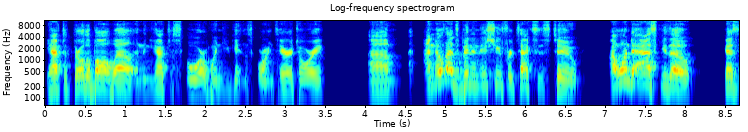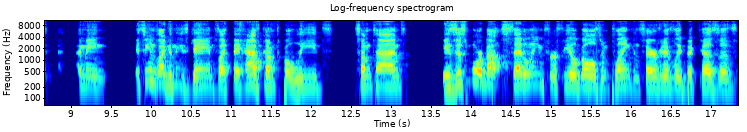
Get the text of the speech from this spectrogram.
you have to throw the ball well, and then you have to score when you get in scoring territory. Um, I know that's been an issue for Texas too. I wanted to ask you though, because I mean, it seems like in these games, like they have comfortable leads sometimes. Is this more about settling for field goals and playing conservatively because of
